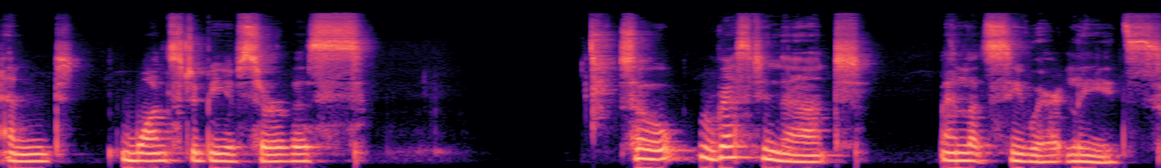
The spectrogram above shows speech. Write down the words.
and wants to be of service. So rest in that and let's see where it leads.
